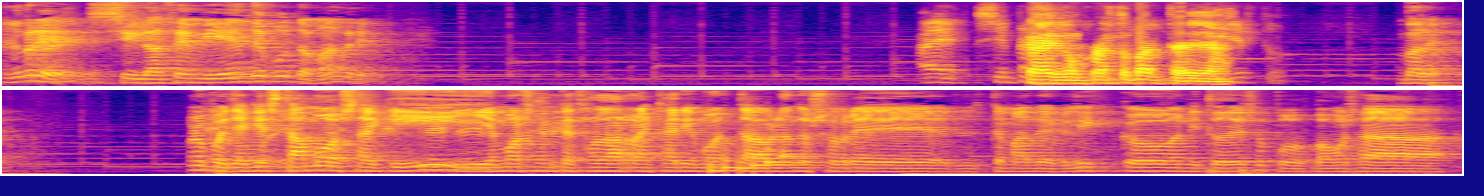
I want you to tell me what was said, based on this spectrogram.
Hombre, si lo hacen bien, de puta madre. A ver, siempre sido comparto Pokémon pantalla. Vale. Bueno, pues ya que estamos aquí y hemos empezado a arrancar y hemos estado hablando sobre el tema de BlizzCon y todo eso, pues vamos a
